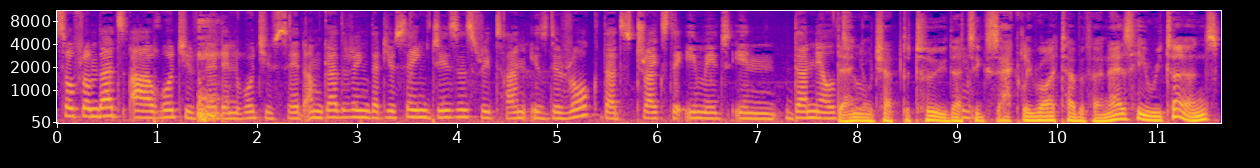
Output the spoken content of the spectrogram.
So from that, uh, what you've read and what you've said, I'm gathering that you're saying Jesus' return is the rock that strikes the image in Daniel. 2. Daniel chapter 2. That's hmm. exactly right, Tabitha. And as he returns,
